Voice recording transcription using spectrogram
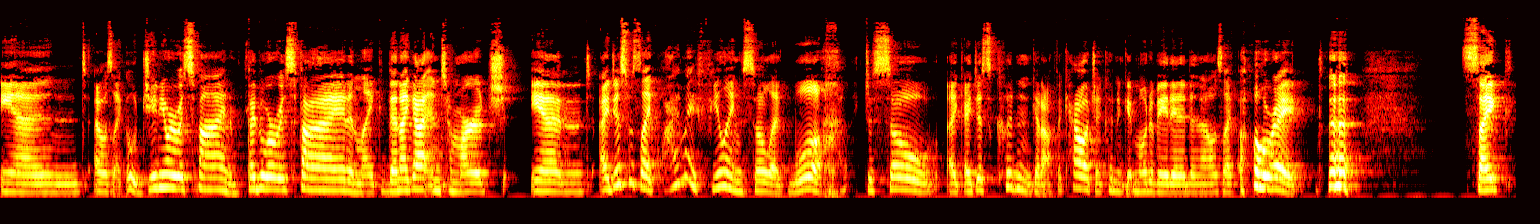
and I was like, oh, January was fine and February was fine. And like, then I got into March and I just was like, why am I feeling so like, ugh, just so like, I just couldn't get off the couch. I couldn't get motivated. And I was like, oh, right. Psych.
